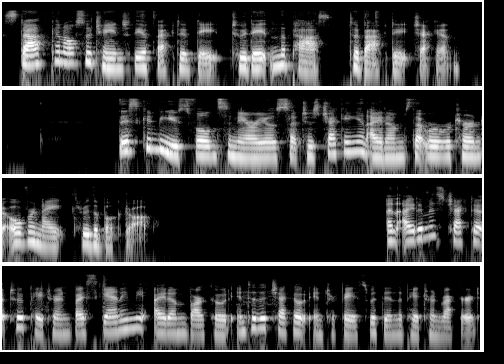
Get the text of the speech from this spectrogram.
Staff can also change the effective date to a date in the past to backdate check-in. This can be useful in scenarios such as checking in items that were returned overnight through the book drop. An item is checked out to a patron by scanning the item barcode into the checkout interface within the patron record.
